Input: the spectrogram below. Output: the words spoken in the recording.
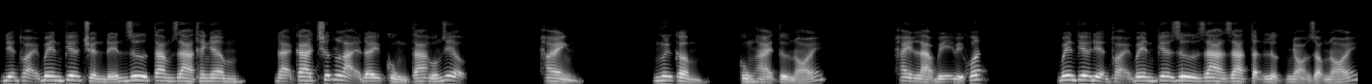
Điện thoại bên kia truyền đến dư tam gia thanh âm, đại ca trước lại đây cùng ta uống rượu. Hành. Ngươi cầm, cùng hài tử nói. Hay là bị ủy khuất. Bên kia điện thoại bên kia dư ra ra tận lực nhỏ giọng nói.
